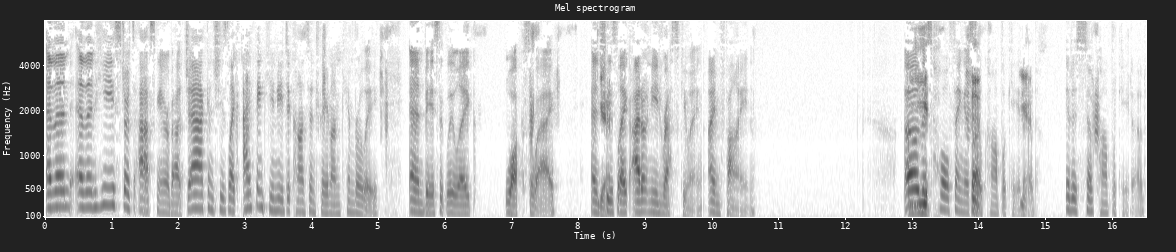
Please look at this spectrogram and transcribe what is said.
And then and then he starts asking her about Jack, and she's like, "I think you need to concentrate on Kimberly," and basically like walks away. And Yeah. she's like, "I don't need rescuing. I'm fine." Oh, Yeah. this whole thing is so complicated. yeah. It is so complicated.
